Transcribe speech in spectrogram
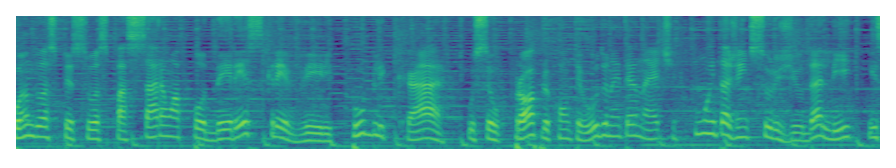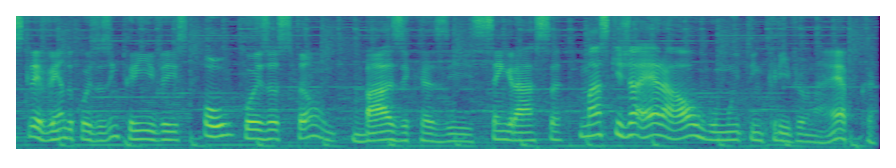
quando as pessoas passaram a poder escrever e publicar o seu próprio conteúdo na internet, muita gente surgiu dali escrevendo coisas incríveis ou coisas tão básicas e sem graça, mas que já era algo muito incrível na época,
